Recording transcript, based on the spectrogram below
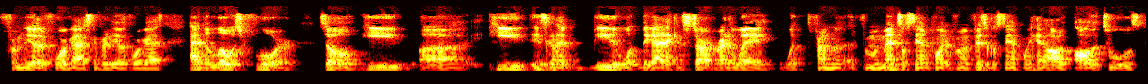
from the other four guys compared to the other four guys had the lowest floor so he uh, he is going to be the, the, guy that can start right away with from a, from a mental standpoint, from a physical standpoint. He had all, all the tools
